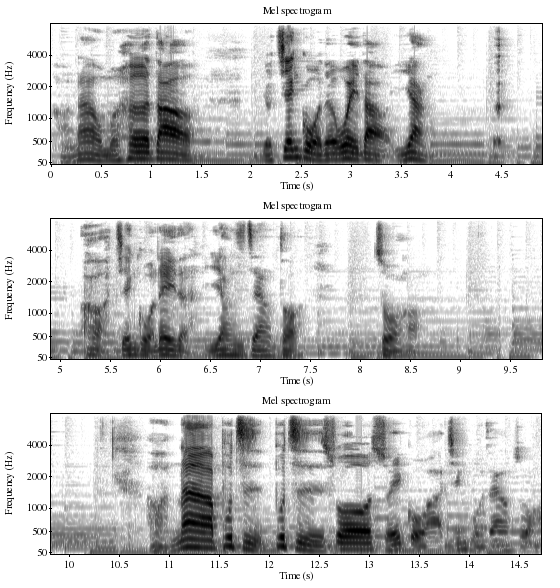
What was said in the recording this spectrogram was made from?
好，那我们喝到有坚果的味道一样。哦，坚果类的一样是这样做做哈。哦，那不止不止说水果啊，坚果这样做哈。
